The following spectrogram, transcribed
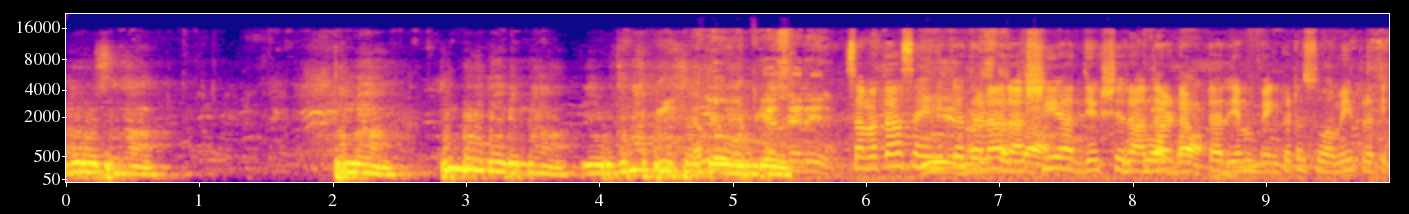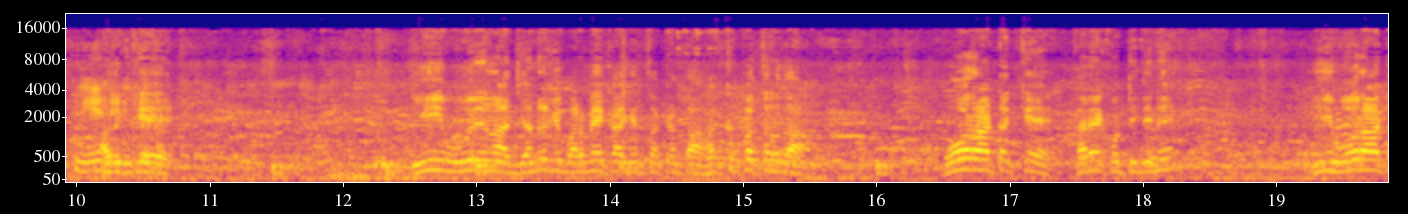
ಅವರು ಸಹ ತಮ್ಮ ಈ ವಿಜಯಪುರ ಸಮತಾ ಸೈನಿಕ ದಳ ರಾಷ್ಟ್ರೀಯ ಅಧ್ಯಕ್ಷರಾದ ಡಾಕ್ಟರ್ ಎಂ ವೆಂಕಟಸ್ವಾಮಿ ಪ್ರತಿಕ್ರಿಯೆ ನೀಡಿದರು. ಈ ಊರಿನ ಜನರಿಗೆ ಬರಬೇಕಾಗಿರ್ತಕ್ಕಂಥ ಹಕ್ಕುಪತ್ರದ ಹೋರಾಟಕ್ಕೆ ಕರೆ ಕೊಟ್ಟಿದ್ದೀನಿ. ಈ ಹೋರಾಟ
